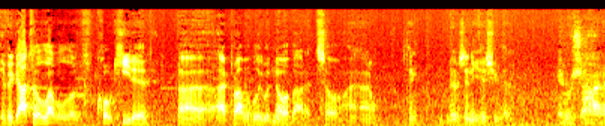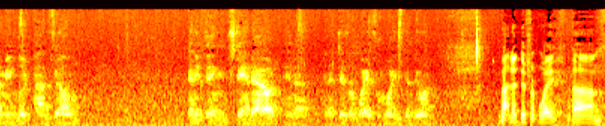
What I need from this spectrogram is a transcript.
If it got to the level of quote heated, uh, I probably would know about it. So I, I don't think there's any issue there. And Roschon, I mean, look on film. Anything stand out in a in a different way from what he's been doing? Not in a different way. Um,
